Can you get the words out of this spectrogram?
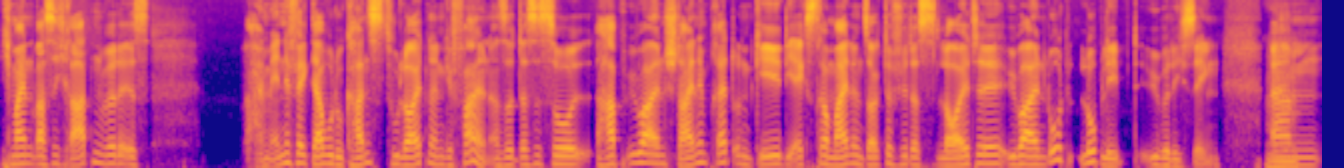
Ich meine, was ich raten würde, ist, ah, im Endeffekt, da wo du kannst, tu Leuten einen Gefallen. Also das ist so, hab überall ein Stein im Brett und geh die extra Meile und sorg dafür, dass Leute überall ein Lob, Loblied über dich singen. Mhm. Ähm,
